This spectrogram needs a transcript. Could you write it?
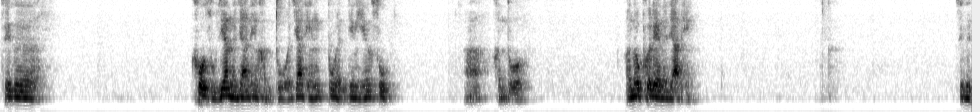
这个。后组建的家庭很多，家庭不稳定因素啊很多，很多破裂的家庭，这个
